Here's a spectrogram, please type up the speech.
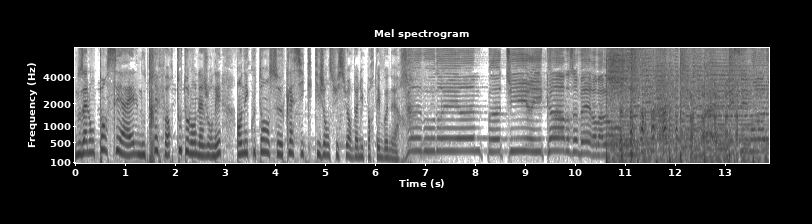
Nous allons penser à elle, nous très fort, tout au long de la journée, en écoutant ce classique qui, j'en suis sûre, va lui porter bonheur. Je un petit Ricard dans un verre à ballon. Laissez-moi le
